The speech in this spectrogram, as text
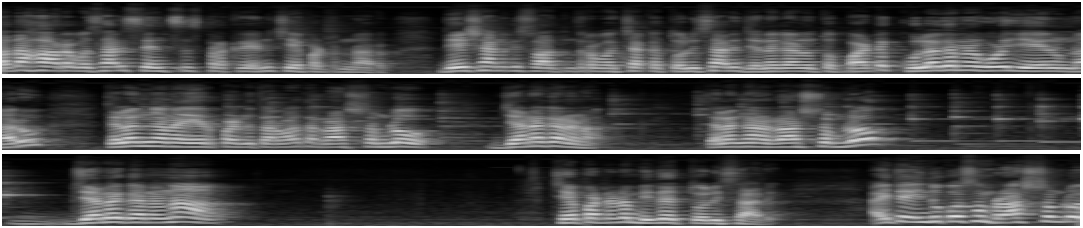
పదహారవసారి సెన్సస్ ప్రక్రియను చేపట్టున్నారు. దేశానికి స్వాతంత్రం వచ్చాక తొలిసారి జనగణనతో పాటు కులగణన కూడా చేయనున్నారు. తెలంగాణ ఏర్పడిన తర్వాత రాష్ట్రంలో జనగణన తెలంగాణ రాష్ట్రంలో జనగణన చేపట్టడం ఇదే తొలిసారి. అయితే ఇందుకోసం రాష్ట్రంలో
